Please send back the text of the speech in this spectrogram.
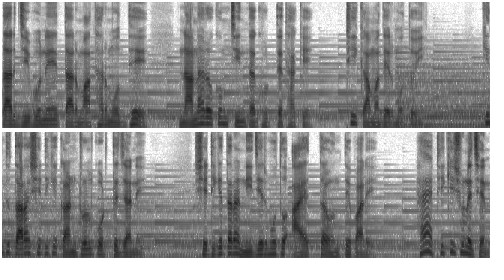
তার জীবনে তার মাথার মধ্যে নানা রকম চিন্তা ঘুরতে থাকে, ঠিক আমাদের মতোই। কিন্তু তারা সেটিকে কন্ট্রোল করতে জানে। সেটিকে তারা নিজের মতো আয়ত্তা আনতে পারে। হ্যাঁ ঠিকই শুনেছেন,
